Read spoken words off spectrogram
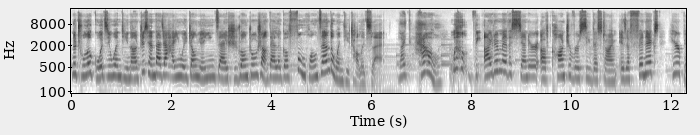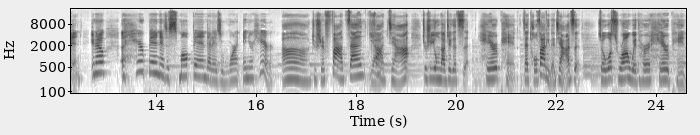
那除了国籍问题呢？之前大家还因为张元英在时装周上戴了个凤凰簪的问题吵了起来。like how? Well, the item at the center of controversy this time is a phoenix hairpin. You know, a hairpin is a small pin that is worn in your hair. 啊，就是发簪、发夹，就是用到这个词 hairpin，在头发里的夹子。So what's wrong with her hairpin?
